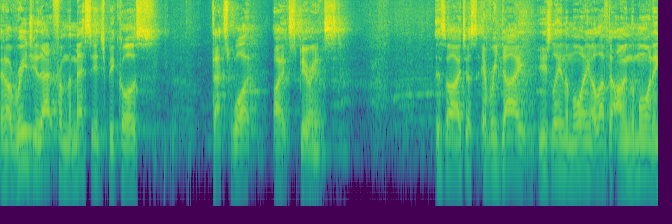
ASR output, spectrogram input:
And I read you that from the message because that's what I experienced. As I just every day, usually in the morning, I love to own the morning,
